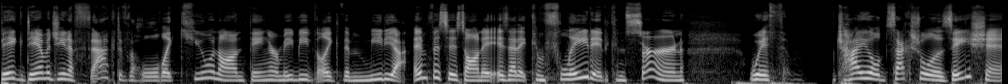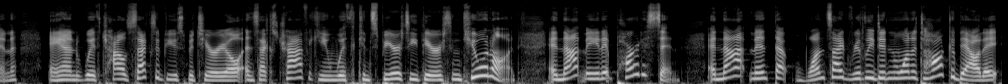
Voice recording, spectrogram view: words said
big damaging effect of the whole like QAnon thing, or maybe like the media emphasis on it, is that it conflated concern with child sexualization and with child sex abuse material and sex trafficking with conspiracy theorists and QAnon. And that made it partisan. And that meant that one side really didn't want to talk about it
